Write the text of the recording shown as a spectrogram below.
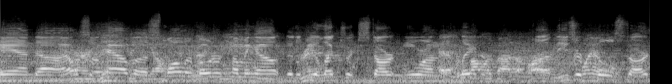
And uh, I also have a smaller motor coming out that'll be electric start, more on that later. Uh, these are pull start.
